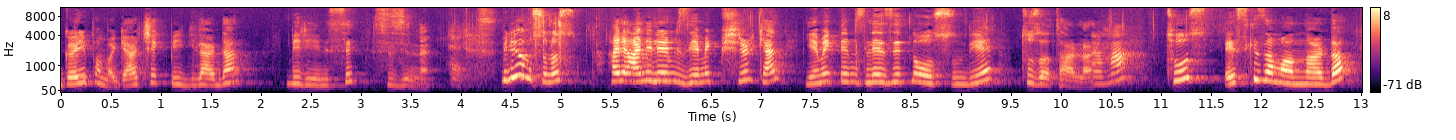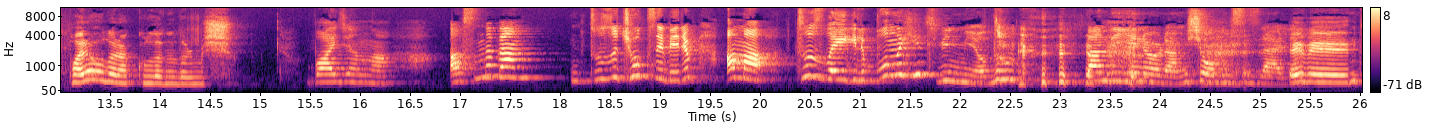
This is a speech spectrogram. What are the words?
garip ama gerçek bilgilerden bir yenisi sizinle. Evet. Biliyor musunuz? Hani annelerimiz yemek pişirirken yemeklerimiz lezzetli olsun diye tuz atarlar. Aha. Tuz eski zamanlarda para olarak kullanılırmış. Vay canına. Aslında ben tuzu çok severim ama tuzla ilgili bunu hiç bilmiyordum. ben de yeni öğrenmiş oldum sizlerle. Evet.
